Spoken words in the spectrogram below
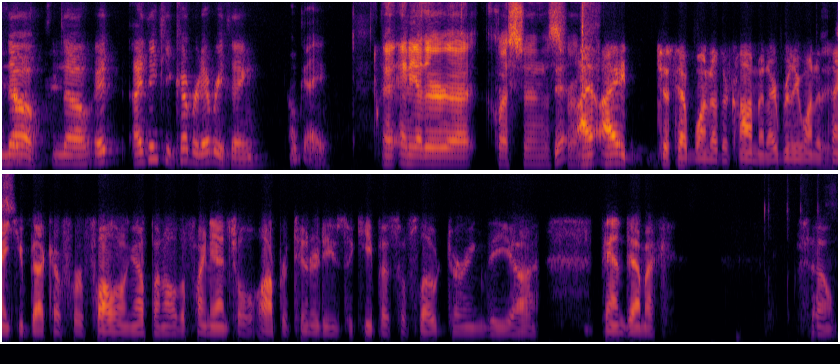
No, no, it, I think you covered everything. Okay. A- any other uh, questions? From- I, I just have one other comment. I really want to Please. thank you, Becca, for following up on all the financial opportunities to keep us afloat during the uh, pandemic. So,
